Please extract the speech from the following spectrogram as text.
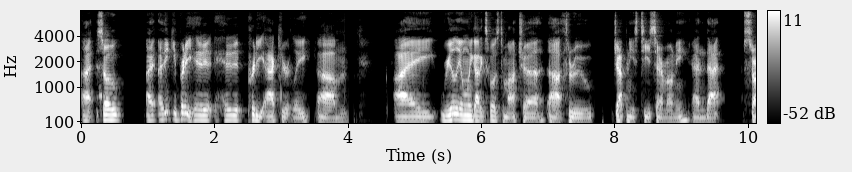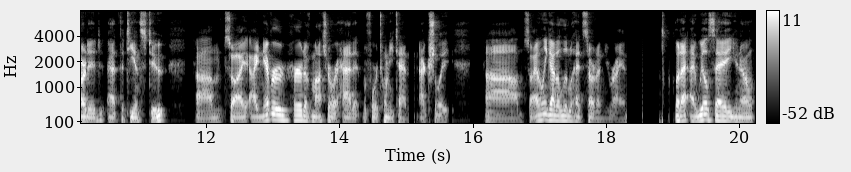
Uh, so I, I think you pretty hit it hit it pretty accurately. Um, I really only got exposed to matcha uh, through Japanese tea ceremony, and that started at the Tea Institute. Um, so I, I never heard of matcha or had it before 2010, actually. Um, so I only got a little head start on you, Ryan. But I, I will say, you know,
